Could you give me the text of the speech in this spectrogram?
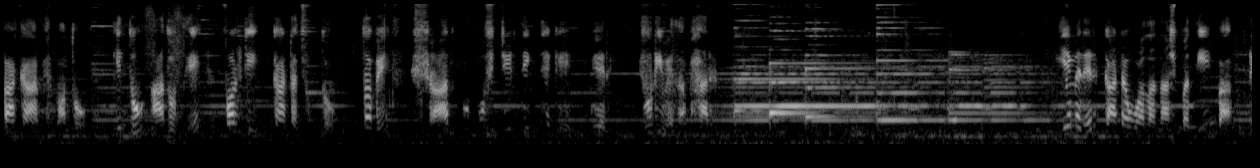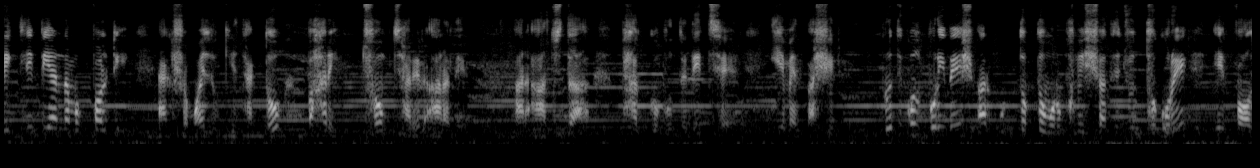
পাকা আমের মতো। কিন্তু আদতে ফলটি কাঁটাযুক্ত, তবে স্বাদ ও পুষ্টির দিক থেকে এর জুড়ি মেলা ভার। ইয়েমেনের কাটাওয়ালা নাশপাতি বা প্রিকলি পিয়ার নামক ফলটি একসময় লুকিয়ে থাকতো পাহাড়ি ঝোপঝাড়ের আড়ালে। আর আজ তা ভাগ্য বদলে দিচ্ছে ইয়েমেনবাসীর। প্রতিকূল পরিবেশ আর উত্তপ্ত মরুভূমির সাথে যুদ্ধ করে এই ফল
